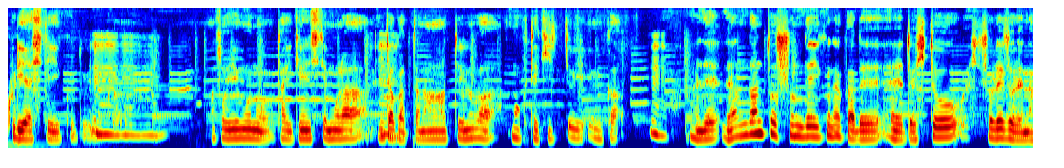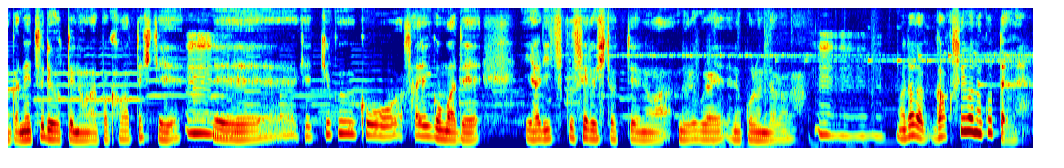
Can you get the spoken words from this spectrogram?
クリアしていくといううか、ん。そういうものを体験してもらいたかったなっていうのが目的というか、うん。でだんだんと進んでいく中で、えー、と人それぞれなんか熱量っていうのがやっぱ変わってきて、うん。えー結局こう最後までやり尽くせる人っていうのはどれぐらい残るんだろうな、うんうん。まあ、ただ学生は残ったよね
